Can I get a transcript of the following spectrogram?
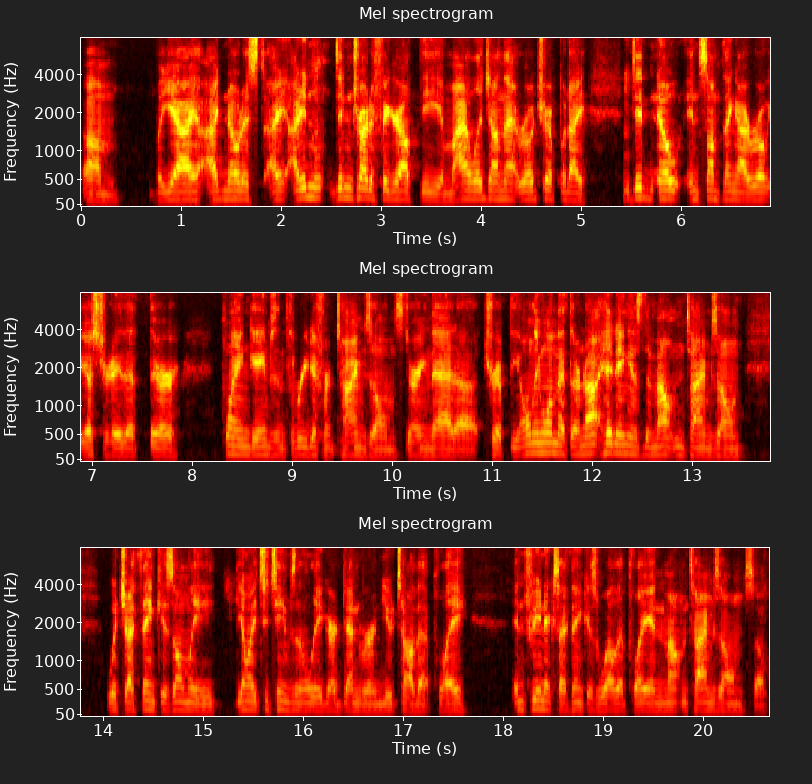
um, but yeah, I, I noticed I, I didn't didn't try to figure out the mileage on that road trip, but I hmm. did note in something I wrote yesterday that they're playing games in three different time zones during that uh, trip. The only one that they're not hitting is the Mountain Time Zone, which I think is only the only two teams in the league are Denver and Utah that play in Phoenix, I think as well that play in Mountain Time Zone. So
